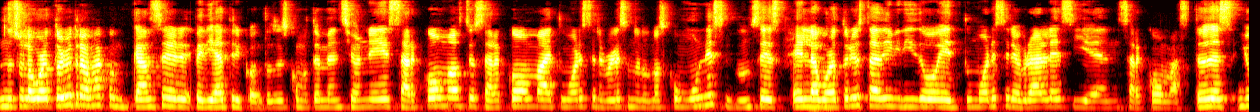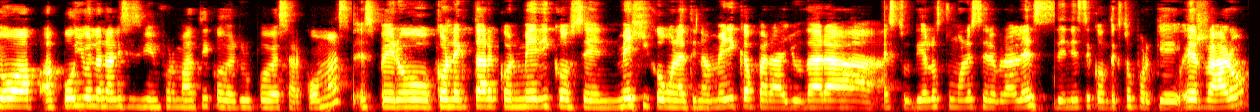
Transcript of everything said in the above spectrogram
Nuestro laboratorio trabaja con cáncer pediátrico, entonces como te mencioné, sarcoma, osteosarcoma, tumores cerebrales son de los más comunes, entonces el laboratorio está dividido en tumores cerebrales y en sarcomas. Entonces yo apoyo el análisis bioinformático del grupo de sarcomas, espero conectar con médicos en México o en Latinoamérica para ayudar a estudiar los tumores cerebrales en este contexto porque es raro.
